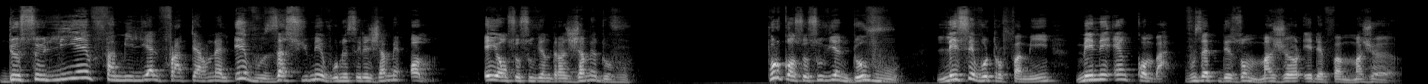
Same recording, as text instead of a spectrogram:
de ce lien familial fraternel et vous assumez, vous ne serez jamais homme. Et on ne se souviendra jamais de vous. Pour qu'on se souvienne de vous, laissez votre famille mener un combat. Vous êtes des hommes majeurs et des femmes majeures.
